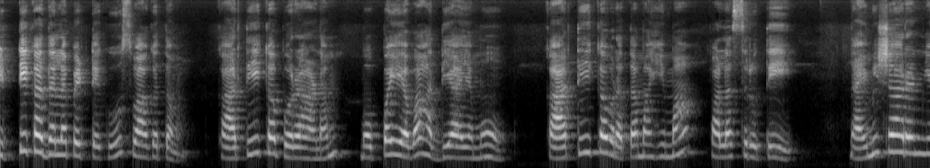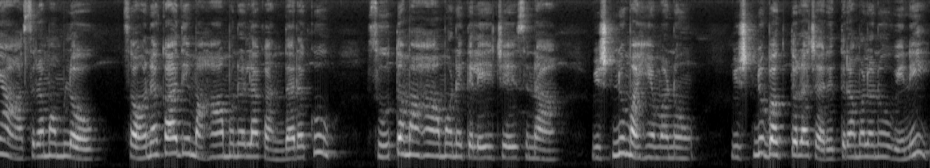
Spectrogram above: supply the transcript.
చిట్టి కథల పెట్టెకు స్వాగతం. కార్తీక పురాణం ముప్పైవ అధ్యాయము. కార్తీక వ్రతమహిమ ఫలశ్రుతి. నైమిషారణ్య ఆశ్రమంలో సౌనకాది మహామునులకందరకు సూత మహాముని తెలియచేసిన విష్ణు మహిమను విష్ణు భక్తుల చరిత్రములను విని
